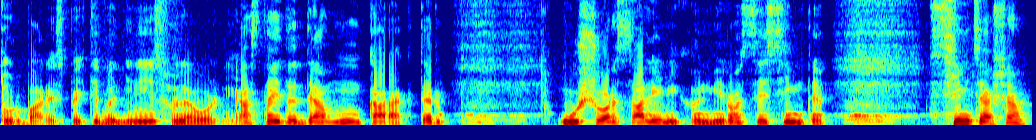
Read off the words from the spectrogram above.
turba respectivă din insulele Orkney. Asta îi dădea un caracter ușor salinic în miros, se simte. Simți așa,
